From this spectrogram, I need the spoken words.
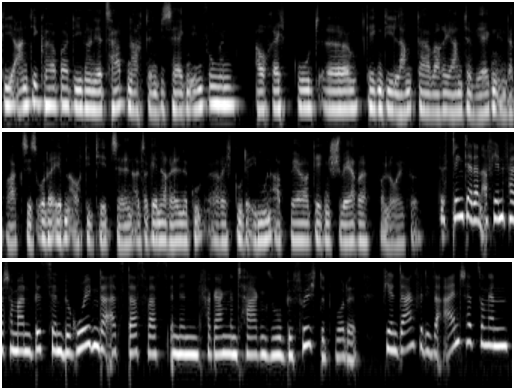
die Antikörper, die man jetzt hat nach den bisherigen Impfungen, auch recht gut äh, gegen die Lambda-Variante wirken in der Praxis oder eben auch die T-Zellen, also generell eine gu äh, recht gute Immunabwehr gegen schwere Verläufe. Das klingt ja dann auf jeden Fall schon mal ein bisschen beruhigender als das, was in den vergangenen Tagen so befürchtet wurde. Vielen Dank für diese Einschätzungen.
